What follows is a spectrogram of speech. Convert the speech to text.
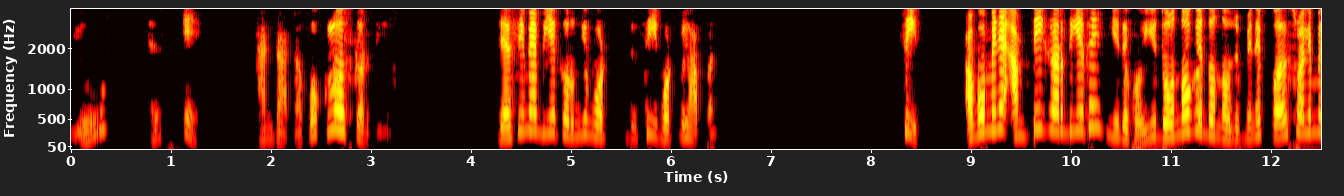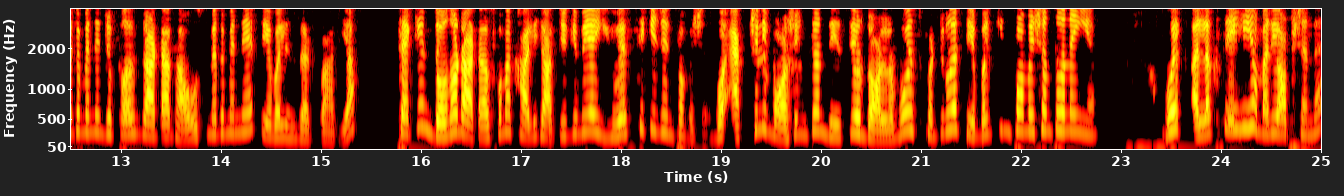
USA and data को क्लोज कर दिया। जैसे मैं अब ये करूँगी see what will happen see अब वो मैंने एम्प्टी कर दिए थे। ये देखो, ये दोनों के दोनों, जो मैंने फ़र्स्ट वाले में तो मैंने जो फ़र्स्ट डाटा था, उसमें तो मैंने टेबल इंसर्ट पा दिया। सेकंड दोनों डाटा को मैं खाली चाहती हूँ कि भैया यूएससी की जो इन्फॉर्मेशन वो एक्चुअली वॉशिंगटन डीसी और डॉलर वो इस पर्टिकुलर टेबल की इन्फॉर्मेशन तो नहीं है। वो एक अलग से ही हमारी ऑप्शन है।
